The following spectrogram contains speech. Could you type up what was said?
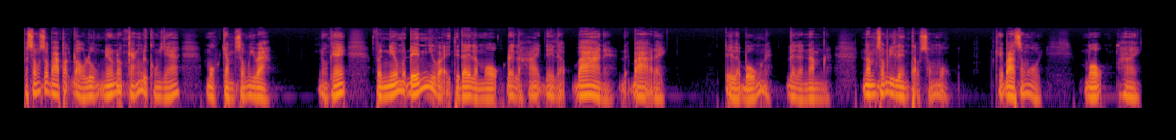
Và sóng số 3 bắt đầu luôn nếu nó cắn được con giá 163. Ok. Và nếu mà đếm như vậy thì đây là 1, đây là 2, đây là 3 nè. 3 ở đây. Đây là 4 nè. Đây là 5 nè. 5 sóng đi lên tạo sóng 1 cái ba sóng hồi 1, 2,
